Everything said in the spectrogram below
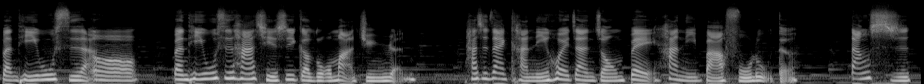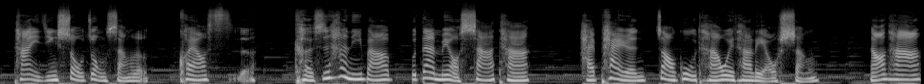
本提乌斯啊。哦，本提乌斯他其实是一个罗马军人，他是在坎尼会战中被汉尼拔俘虏的。当时他已经受重伤了，快要死了。可是汉尼拔不但没有杀他，还派人照顾他，为他疗伤。然后他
